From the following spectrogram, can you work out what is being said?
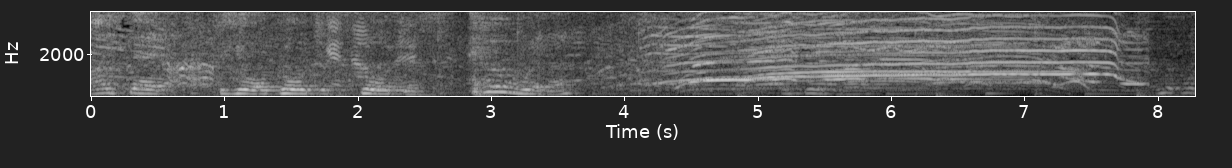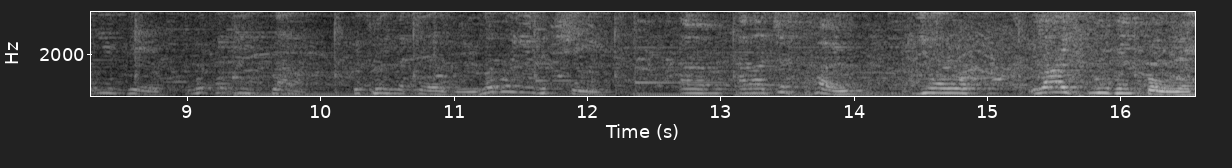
I said to your gorgeous, gorgeous co-winner, Look what you did. Look what you've done between the two of you. Look what you've achieved. Um, and I just hope your life moving forward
